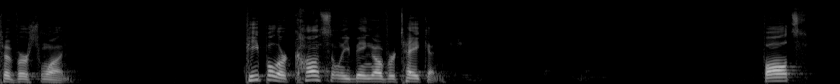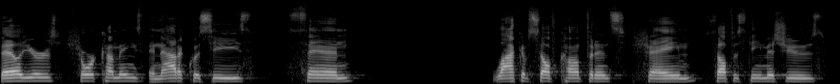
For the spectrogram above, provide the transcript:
to verse 1 people are constantly being overtaken. Faults, failures, shortcomings, inadequacies, sin, lack of self confidence, shame, self esteem issues,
